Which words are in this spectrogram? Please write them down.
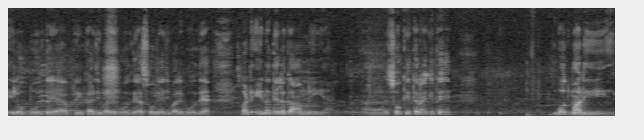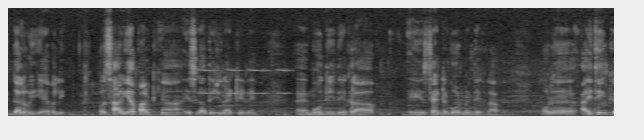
ਇਹ ਲੋਕ ਬੋਲਦੇ ਆ ਪ੍ਰਿੰਕਾ ਜੀ ਬਾਰੇ ਬੋਲਦੇ ਆ, ਸੋਨੀਆ ਜੀ ਬਾਰੇ ਬੋਲਦੇ ਆ ਬਟ ਇਹਨਾਂ ਤੇ ਲਗਾਮ ਨਹੀਂ ਹੈ। ਸੋ ਕਿਤੇ ਨਾ ਕਿਤੇ ਬਹੁਤ ਮਾੜੀ ਗੱਲ ਹੋਈ ਹੈ ਇਹ ਵਾਲੀ ਔਰ ਸਾਰੀਆਂ ਪਾਰਟੀਆਂ ਇਸ ਗੱਲ ਤੇ ਯੂਨਾਈਟਿਡ ਨੇ ਅਹ ਮੋਦੀ ਦੇ ਖਿਲਾਫ, ਇਹ ਸੈਂਟਰ ਗਵਰਨਮੈਂਟ ਦੇ ਖਿਲਾਫ। ਔਰ I think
